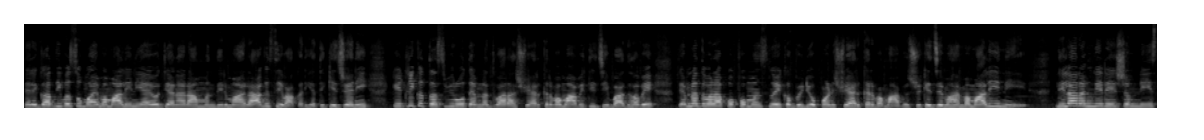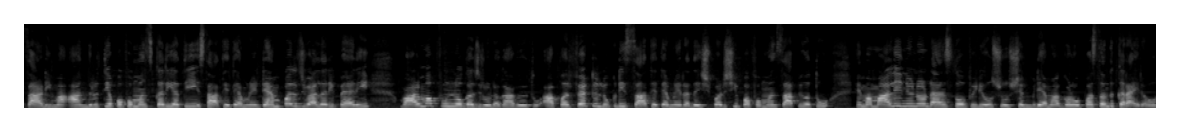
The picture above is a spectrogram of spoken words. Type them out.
ત્યારે ગત દિવસોમાં હેમા માલિની અયોધ્યાના રામ મંદિરમાં રાગ સેવા કરી હતી કે જેની કેટલીક તસવીરો તેમના દ્વારા શેર કરવામાં આવી હતી. જે બાદ હવે તેમના દ્વારા પરફોર્મન્સનો એક વીડિયો પણ શેર કરવામાં આવ્યો છે કે જેમાં હેમા માલિની લીલા રંગની રેશમની સાડીમાં આ નૃત્ય પરફોર્મન્સ કરી હતી. સાથે તેમણે ટેમ્પલ જ્વેલરી પહેરી વાળમાં ફૂલનો ગજરો લગાવ્યો હતો. આ પરફેક્ટ લુકની સાથે તેમણે હૃદયસ્પર્શી પરફોર્મન્સ આપ્યું હતું. એમાં માલિનીનો ડાન્સનો વીડિયો સોશિયલ મીડિયામાં ઘણો પસંદ કરાઈ રહ્યો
